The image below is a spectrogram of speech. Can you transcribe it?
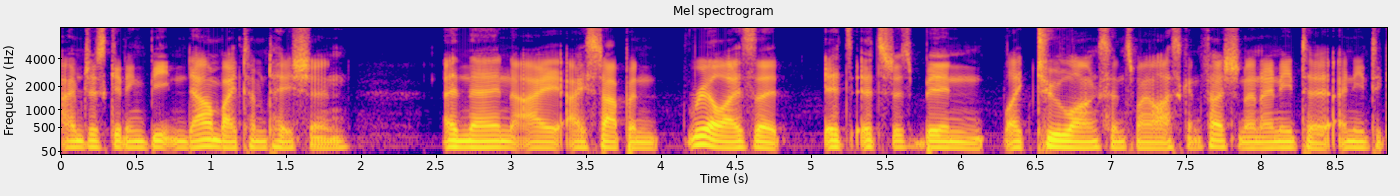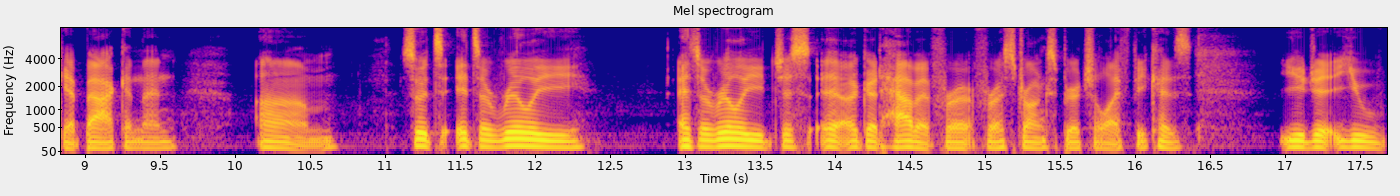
I'm just getting beaten down by temptation, and then I I stop and realize that it's it's just been like too long since my last confession, and I need to I need to get back. And then, um, so it's it's a really it's a really just a good habit for for a strong spiritual life because you you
